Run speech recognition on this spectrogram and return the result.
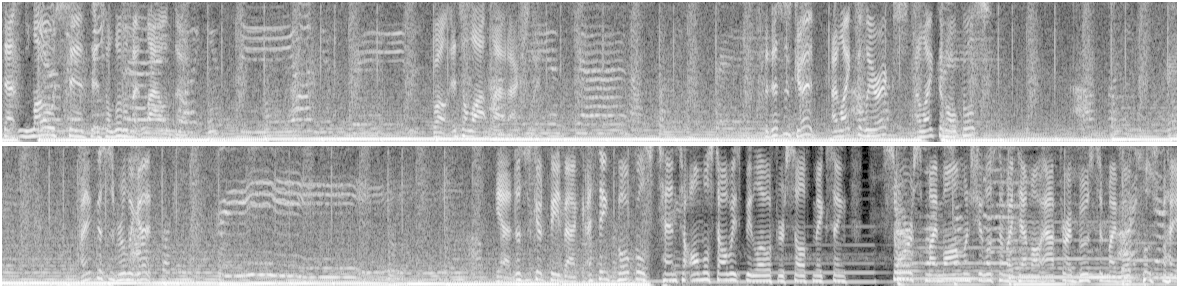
that low synth is a little bit loud though. Well, it's a lot loud actually. But this is good. I like the lyrics. I like the vocals. I think this is really good. Yeah, this is good feedback. I think vocals tend to almost always be low if you're self-mixing. Source, my mom, when she listened to my demo after I boosted my vocals by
